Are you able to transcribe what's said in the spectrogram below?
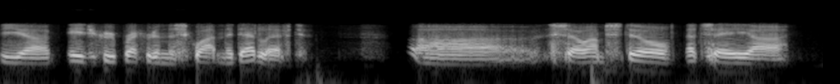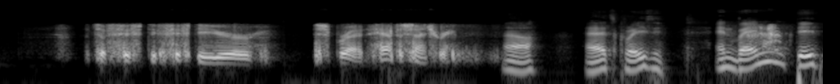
the uh, age group record in the squat and the deadlift. Uh, so I'm still. That's a. Uh, that's a 50, 50 year spread, half a century. Yeah, that's crazy. And when did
